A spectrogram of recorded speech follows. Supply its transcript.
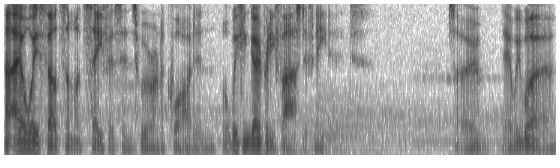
I always felt somewhat safer since we were on a quad, and we can go pretty fast if needed. So, there we were,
